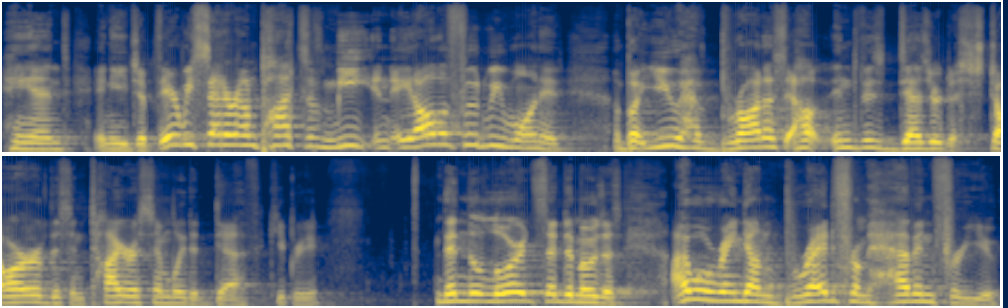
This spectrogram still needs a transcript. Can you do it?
hand in Egypt. There we sat around pots of meat and ate all the food we wanted. But you have brought us out into this desert to starve this entire assembly to death. Keep reading. Then the Lord said to Moses, I will rain down bread from heaven for you.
